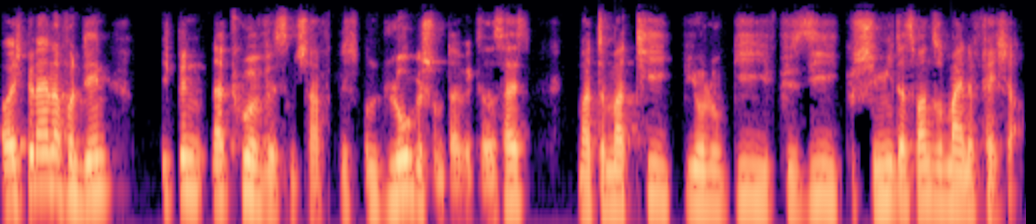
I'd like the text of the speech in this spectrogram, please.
aber ich bin einer von denen, ich bin naturwissenschaftlich und logisch unterwegs. Das heißt, Mathematik, Biologie, Physik, Chemie, das waren so meine Fächer.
